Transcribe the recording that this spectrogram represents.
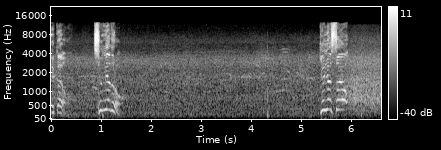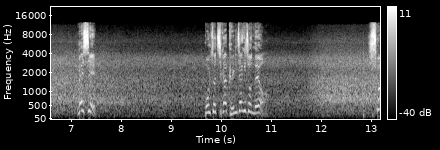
할까요? 측면으로 열렸어요. 메시 볼 터치가 굉장히 좋네요. 슛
